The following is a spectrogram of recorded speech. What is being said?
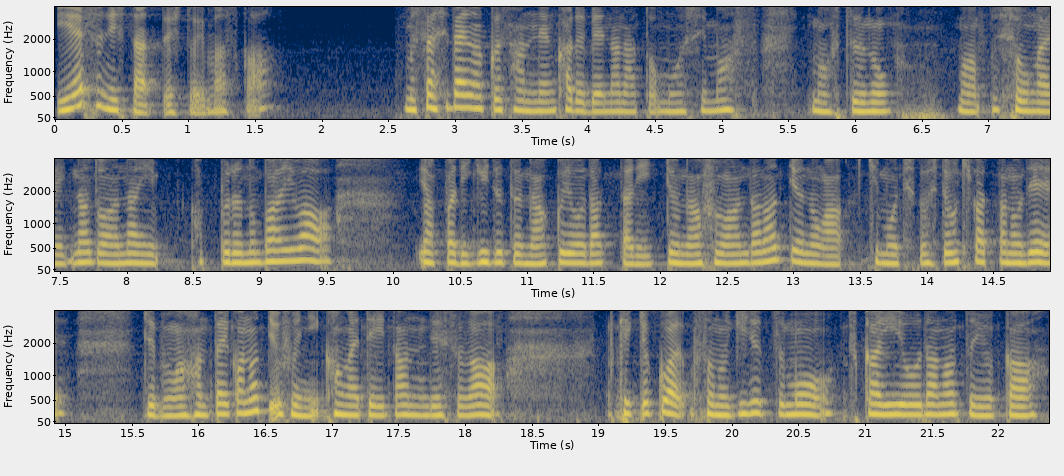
イエスにしたって人いますか？武蔵大学3年軽部奈々と申します。まあ、普通の、まあ、障害などはないカップルの場合はやっぱり技術の悪用だったりっていうのは不安だなっていうのが気持ちとして大きかったので自分は反対かなっていうふうに考えていたんですが結局はその技術も使いようだなというか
